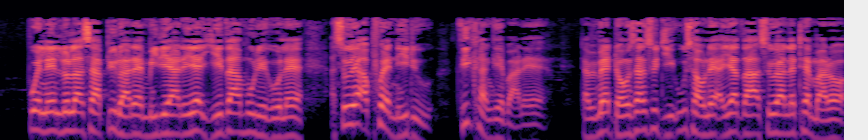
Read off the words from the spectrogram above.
။ပွင့်လင်းလွတ်လပ်စ ပြုလာတဲ့ မီဒီယာတွေရဲ့ ရေးသားမှုတွေကိုလည်း အစိုးရအဖွဲ့နည်းတူ သည်းခံခဲ့ပါတယ်။ ဒါပေမယ့်ဒေါ်အောင်ဆန်းစုကြည် ဦးဆောင်တဲ့ အရပ်သားအစိုးရ လက်ထက်မှာတော့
